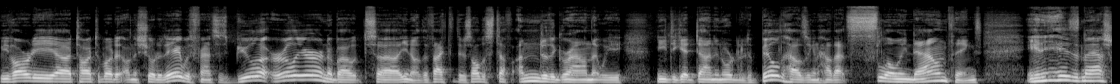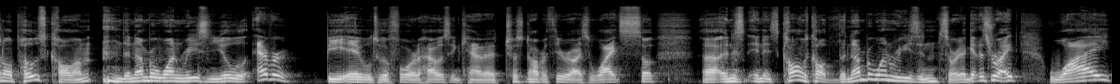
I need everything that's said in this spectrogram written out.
We've already uh, talked about it on the show today with Frances Bula earlier, and about uh, you know the fact that there's all the stuff under the ground that we need to get done in order to build housing, and how that's slowing down things. In his National Post column, the number one reason you will ever be able to afford a house in Canada. Tristin Hopper theorized why it's so. Uh, in, his, in his column called "The Number One Reason." Sorry, I get this right. Why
